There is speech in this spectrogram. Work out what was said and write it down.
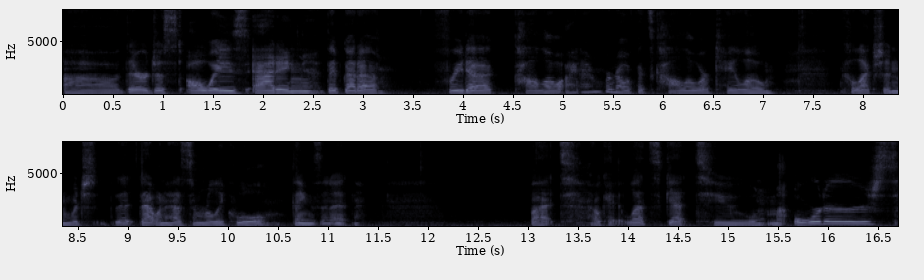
Uh, they're just always adding, they've got a Frida Kahlo, I don't know if it's Kahlo or Kahlo collection, which th that one has some really cool things in it. But, okay, let's get to my orders.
